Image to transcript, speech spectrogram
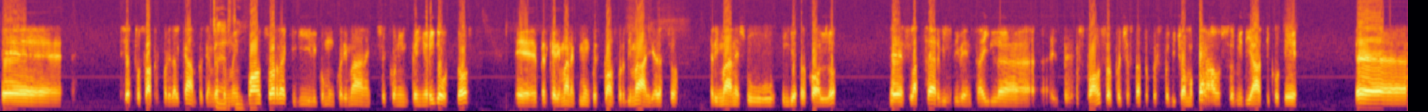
eh, si è spostato fuori dal campo, è cambiato certo. il main sponsor, Chigili comunque rimane con impegno ridotto, eh, perché rimane comunque sponsor di maglia, adesso rimane su, sul dietro eh, Flat Service diventa il, il sponsor, poi c'è stato questo diciamo, caos mediatico che eh,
